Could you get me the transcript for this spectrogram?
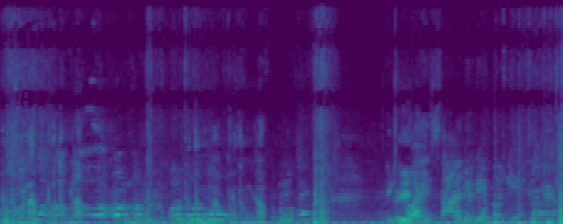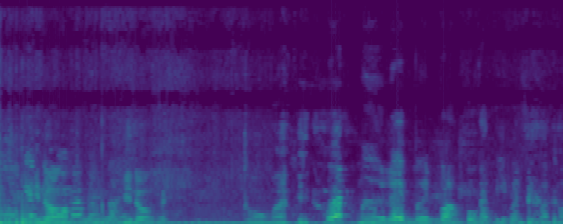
บ่ต้องรับบ่ต้องรับบ่ต้องรับบ่ต้องรับไปด้วยสายเลยเรียกมาเนี่ยพี่น้อง พี่น้องเอ้ยโท รมาพี่น้องเบิดมือเลยเปิดกล่องปกติวันสิว่าโทร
